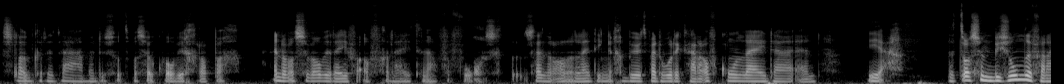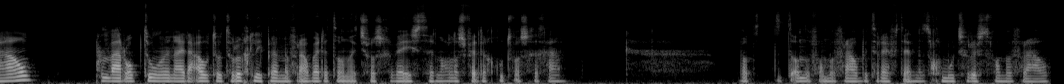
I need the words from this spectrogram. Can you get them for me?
slankere dame. Dus dat was ook wel weer grappig. En dan was ze wel weer even afgeleid. Nou, vervolgens zijn er allerlei dingen gebeurd waardoor ik haar af kon leiden. En ja, het was een bijzonder verhaal. Waarop toen we naar de auto terugliepen en mevrouw bij de tandarts was geweest en alles verder goed was gegaan. Wat de tanden van mevrouw betreft en het gemoedsrust van mevrouw.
